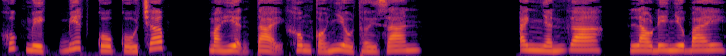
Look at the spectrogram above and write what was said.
khúc mịch biết cô cố chấp, mà hiện tại không có nhiều thời gian. Anh nhấn ga, lao đi như bay.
